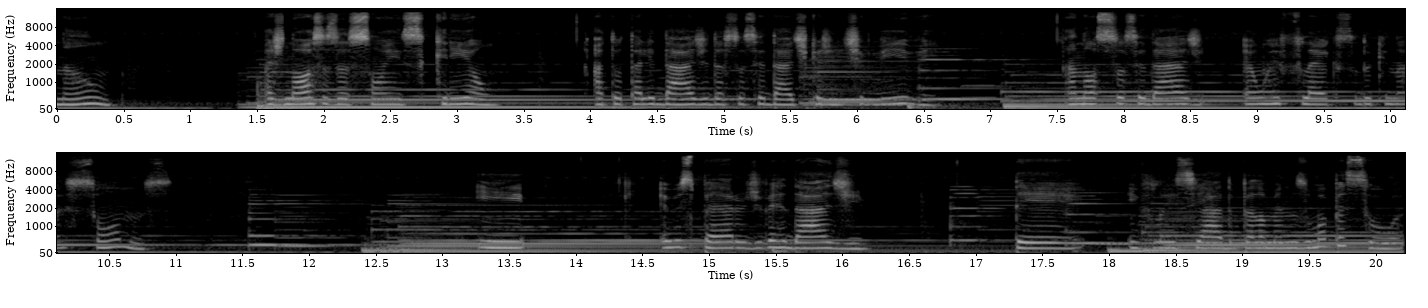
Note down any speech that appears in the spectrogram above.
Não. As nossas ações criam a totalidade da sociedade que a gente vive. A nossa sociedade é um reflexo do que nós somos. E eu espero de verdade ter influenciado pelo menos uma pessoa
